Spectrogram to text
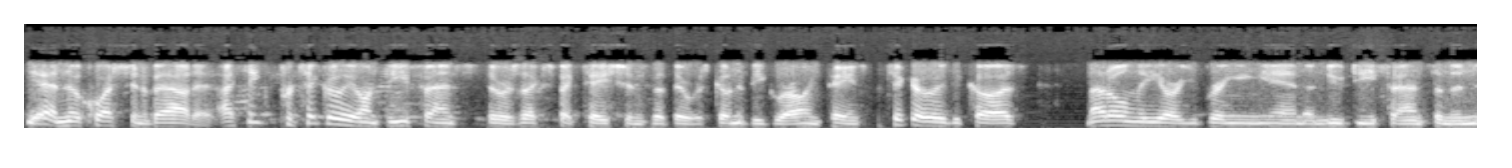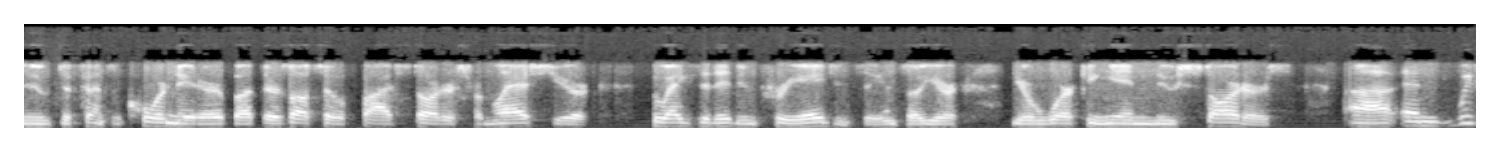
Yeah, no question about it. I think particularly on defense, there was expectations that there was going to be growing pains, particularly because not only are you bringing in a new defense and a new defensive coordinator, but there's also five starters from last year who exited in free agency, and so you're you're working in new starters. Uh, and we've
